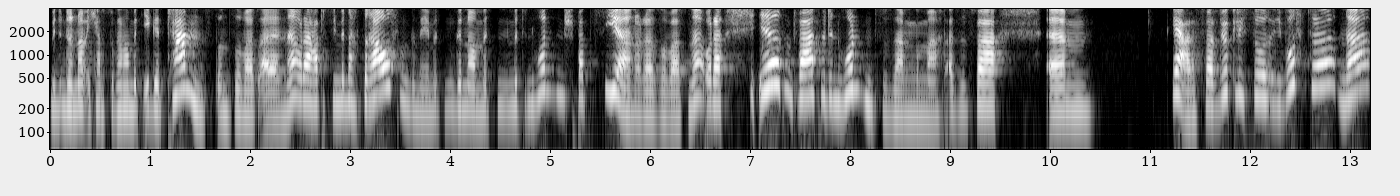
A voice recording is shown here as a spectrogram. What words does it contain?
mit unternommen, ich habe sogar noch mit ihr getanzt und sowas alle, ne? Oder habe sie mit nach draußen genommen, mit, mit den Hunden spazieren oder sowas, ne? Oder irgendwas mit den Hunden zusammen gemacht. Also es war, ähm, ja, das war wirklich so, sie wusste, ne?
